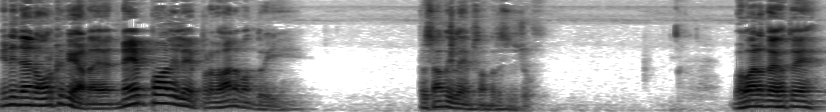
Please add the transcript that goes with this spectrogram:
ഇനി ഞാൻ ഓർക്കുകയാണ് നേപ്പാളിലെ പ്രധാനമന്ത്രി പ്രശാന്ത് നിലയം സന്ദർശിച്ചു. ഭഗവാൻ അദ്ദേഹത്തെ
